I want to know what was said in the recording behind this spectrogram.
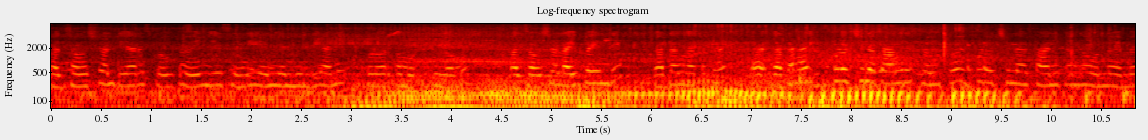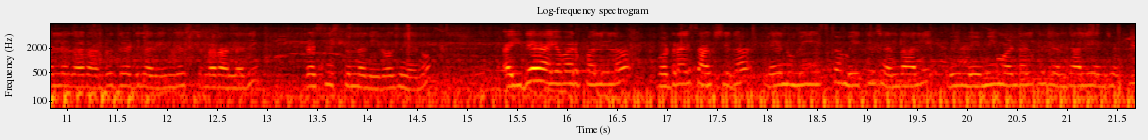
పది సంవత్సరాలు టీఆర్ఎస్ ప్రభుత్వం ఏం చేసింది ఏం చెందింది అని ఇప్పటివరకు మొత్తుకున్నాము. పది సంవత్సరాలు అయిపోయింది. గతం గత గత ఇప్పుడు వచ్చిన కాంగ్రెస్ ప్రభుత్వం ఇప్పుడు వచ్చిన స్థానికంగా ఉన్న ఎమ్మెల్యే గారు అనిరుద్ధ్ రెడ్డి గారు ఏం చేస్తున్నారు అన్నది ప్రశ్నిస్తున్నాను ఈరోజు నేను. ఇదే అయ్యవారిపల్లిలో బొడ్రాయి సాక్షిగా నేను మీ ఇసుక మీకే చెందాలి మీ మీ మీ మండలికి చెందాలి అని చెప్పి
